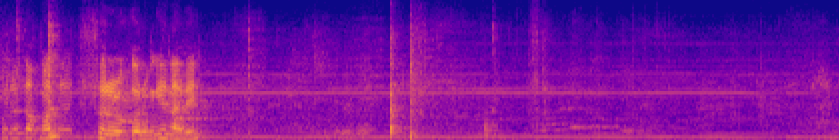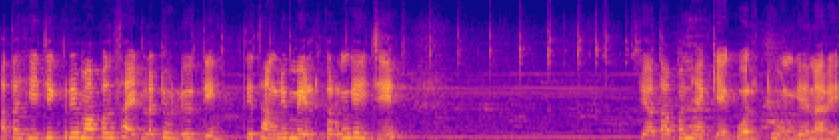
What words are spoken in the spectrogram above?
परत आपण सरळ करून घेणार आहे. आता ही जी क्रीम आपण साईडला ठेवली होती ती चांगली मेल्ट करून घ्यायची. ती आता आपण ह्या केकवर ठेवून घेणार आहे.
